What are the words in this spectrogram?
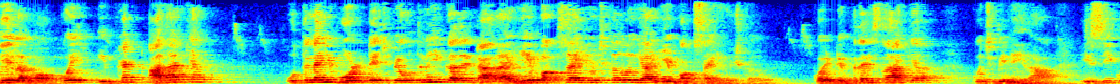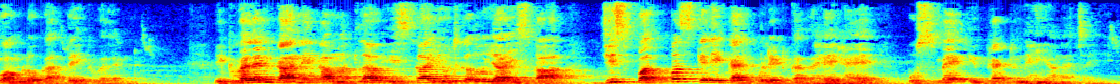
ये लगाओ, कोई इफ़ेक्ट आ रहा है क्या? उतना ही वोल्टेज पे उतना ही करंट आ रहा है, ये बक्सा यूज़ करो या ये बक्सा यूज़ करो। कोई डिफरेंस रहा क्या? कुछ भी नहीं रहा। इसी को हम लोग कहते हैं इक्वेलेंट इक्वेलेंट कहने का मतलब इसका यूज़ करो या इसका, जिस पर्पस के लिए कैलकुलेट कर रहे हैं, उसमें इफ़ेक्ट नहीं आना चाहिए।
